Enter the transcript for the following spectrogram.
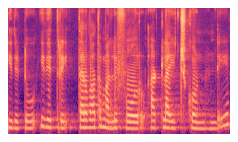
ఇది టూ ఇది త్రీ తర్వాత మళ్ళీ ఫోర్ అట్లా ఇచ్చుకోండి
